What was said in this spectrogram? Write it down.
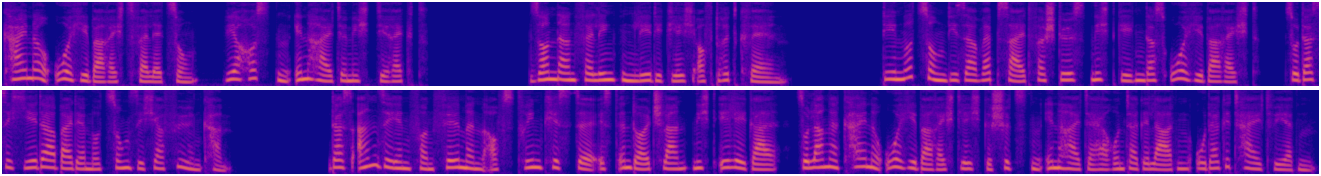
Keine Urheberrechtsverletzung, wir hosten Inhalte nicht direkt, sondern verlinken lediglich auf Drittquellen. Die Nutzung dieser Website verstößt nicht gegen das Urheberrecht, so dass sich jeder bei der Nutzung sicher fühlen kann. Das Ansehen von Filmen auf Streamkiste ist in Deutschland nicht illegal, solange keine urheberrechtlich geschützten Inhalte heruntergeladen oder geteilt werden.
